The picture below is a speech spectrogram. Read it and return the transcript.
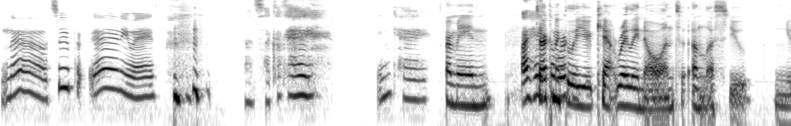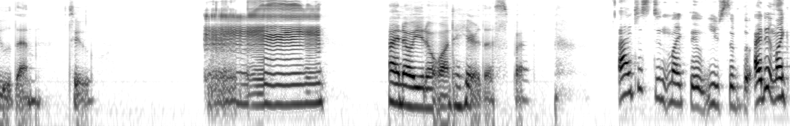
no super anyways. It's like okay okay. I mean, I technically, you can't really know unt- unless you knew them too. Mm. I know you don't want to hear this, but I just didn't like the use of the I didn't like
